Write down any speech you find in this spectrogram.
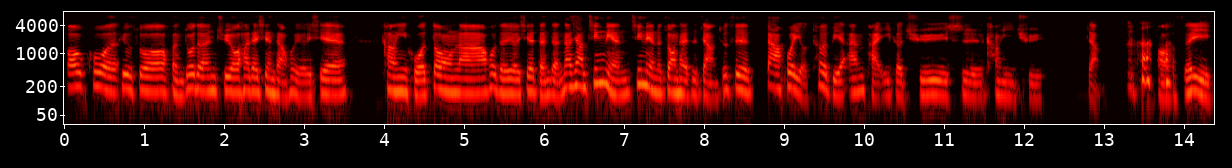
包括譬如说很多的 NGO，他在现场会有一些抗议活动啦，或者有一些等等。那像今年，今年的状态是这样，就是大会有特别安排一个区域是抗议区，这样子。哦，所以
